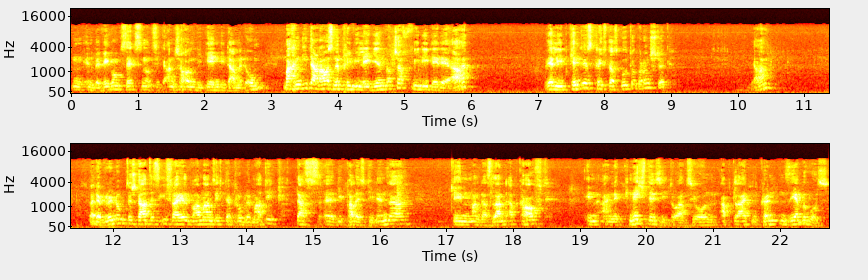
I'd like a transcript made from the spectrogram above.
in Bewegung setzen und sich anschauen, wie gehen die damit um. Machen die daraus eine Privilegienwirtschaft wie die DDR? Wer lieb Kind ist, kriegt das gute Grundstück. Ja? Bei der Gründung des Staates Israel war man sich der Problematik, dass äh, die Palästinenser, denen man das Land abkauft, in eine Knechtesituation abgleiten könnten, sehr bewusst.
